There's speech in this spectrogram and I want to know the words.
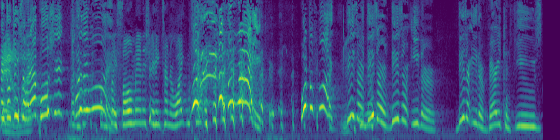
And go Damn, do some of Mike. that bullshit? What do they want? play want? Soul Man and shit. He turning white and shit. right. What the fuck? These are these are these are either these are either very confused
